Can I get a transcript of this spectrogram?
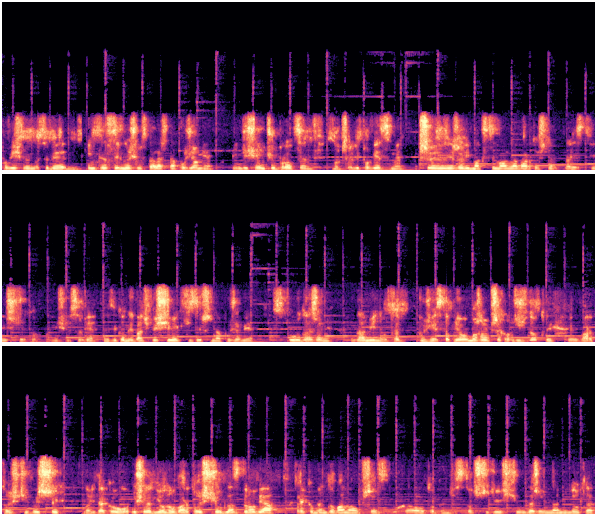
powinniśmy sobie intensywność ustalać na poziomie 50%, no czyli powiedzmy, przy, jeżeli maksymalna wartość tętna jest 200, to powinniśmy sobie wykonywać wysiłek fizyczny na poziomie 100 uderzeń na minutę. Później stopniowo możemy przechodzić do tych wartości wyższych, no i taką uśrednioną wartością dla zdrowia rekomendowaną przez WHO to będzie 130 uderzeń na minutę.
